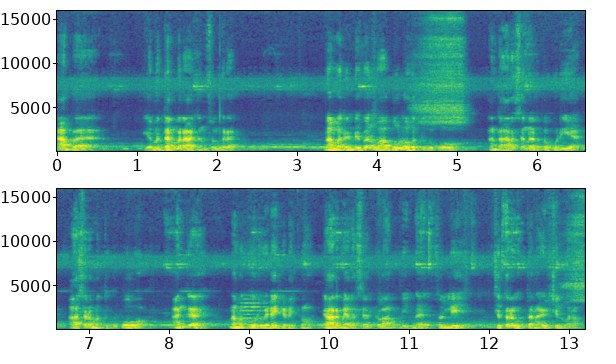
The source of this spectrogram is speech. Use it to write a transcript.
அப்போ எம. தர்மராஜன் சொல்கிறார் நம்ம ரெண்டு பேரும் வா பூலோகத்துக்கு போவோம். அந்த அரசன் இருக்கக்கூடிய ஆசிரமத்துக்கு போவோம். அங்கே நமக்கு ஒரு விடை கிடைக்கும். யார் மேலே சேர்க்கலாம்? அப்படின்னு சொல்லி சித்திரகுப்தன் அழிச்சின்னு வரான்.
